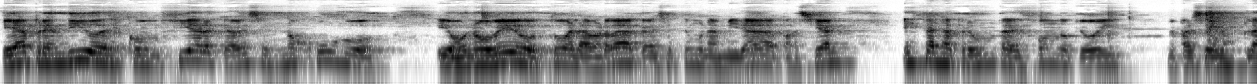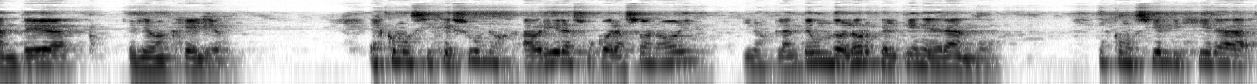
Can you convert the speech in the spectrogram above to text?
He aprendido a desconfiar que a veces no juzgo o no veo toda la verdad, que a veces tengo una mirada parcial. Esta es la pregunta de fondo que hoy me parece que nos plantea el Evangelio. Es como si Jesús nos abriera su corazón hoy y nos plantea un dolor que él tiene grande. Es como si él dijera,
